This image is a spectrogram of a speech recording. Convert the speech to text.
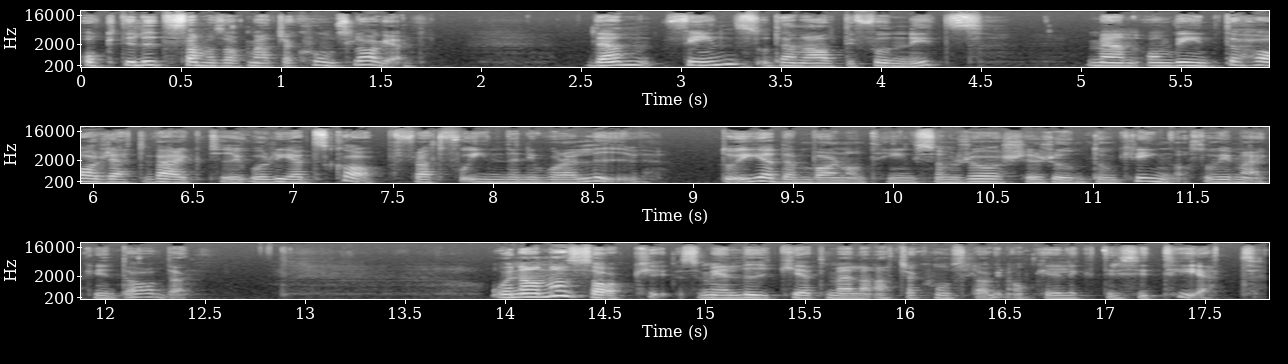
Och det är lite samma sak med attraktionslagen. Den finns och den har alltid funnits. Men om vi inte har rätt verktyg och redskap för att få in den i våra liv, då är den bara någonting som rör sig runt omkring oss och vi märker inte av den. Och en annan sak som är en likhet mellan attraktionslagen och elektricitet,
